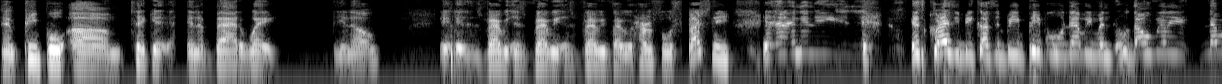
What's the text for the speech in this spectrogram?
and people um take it in a bad way, you know it is very, it's very, it's very, very hurtful. Especially, and, and, it's crazy because it be people who never even, who don't really, never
